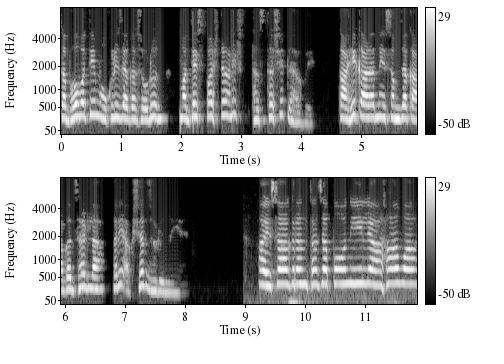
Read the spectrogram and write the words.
सभोवती मोकळी जागा सोडून मध्ये स्पष्ट आणि ठसठशीत लिहावे काही काळाने समजा कागद झडला तरी अक्षर झडू नये. ऐसा ग्रंथ जपोनी लिहावा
